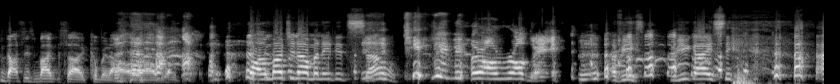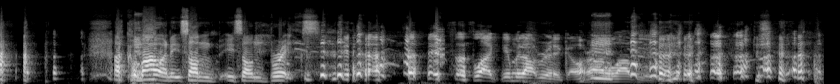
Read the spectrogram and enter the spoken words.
That's his mag side coming out. Right. but imagine how many they'd sell. Give it me or I'll rob it. Have you have you guys seen? I come out and it's on it's on bricks. it's just like, give me that rig, or I will have you.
